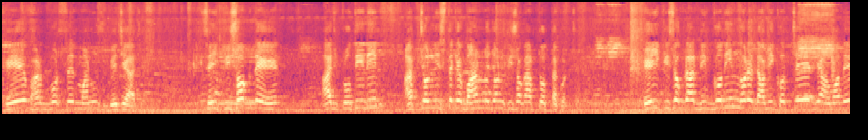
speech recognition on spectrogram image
খেয়ে ভারতবর্ষের মানুষ বেঁচে আছে। সেই কৃষকদের আজ প্রতিদিন আটচল্লিশ থেকে বাহান্ন জন কৃষক আত্মহত্যা করছে। এই কৃষকরা দীর্ঘদিন ধরে দাবি করছে যে আমাদের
